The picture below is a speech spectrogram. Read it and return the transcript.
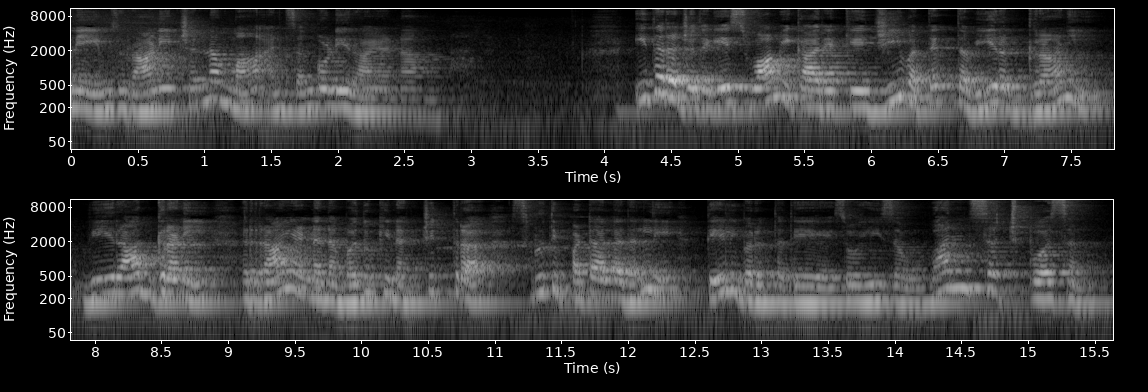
names Rani Chennamma and Sangolli Rayanna ಇದರ ಜೊತೆಗೆ ಸ್ವಾಮಿ ಕಾರ್ಯಕ್ಕೆ ಜೀವ ತೆತ್ತ ವೀರಗ್ರಾಣಿ, ವೀರಾಗ್ರಣಿ ರಾಯಣ್ಣನ ಬದುಕಿನ ಚಿತ್ರ ಸ್ಮೃತಿ ಪಟಲದಲ್ಲಿ ತೇಲಿ ಬರುತ್ತದೆ so is a one such person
